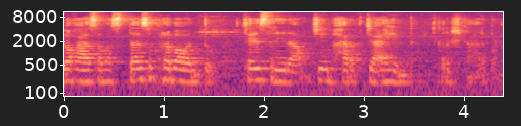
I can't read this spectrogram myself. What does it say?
యోగా సమస్త సుఖభవంతు జై శ్రీరామ్. జై భారత్. జై హింద్. కృష్ణార్పణ.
